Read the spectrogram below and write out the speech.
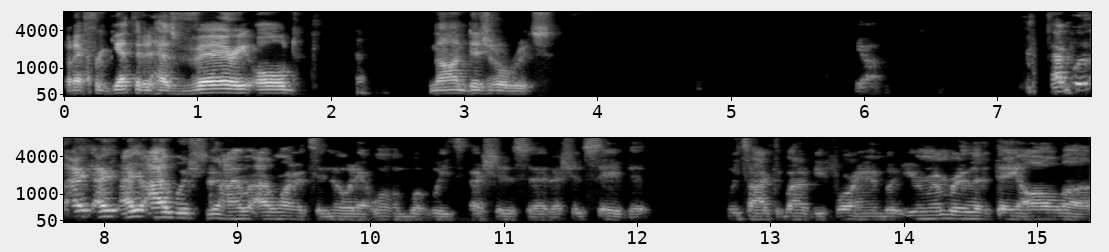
but I forget that it has very old non-digital roots. Yeah. I I I, I wish you know, I, I wanted to know that one, but we I should have said I should have saved it. We talked about it beforehand, but you remember that they all uh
